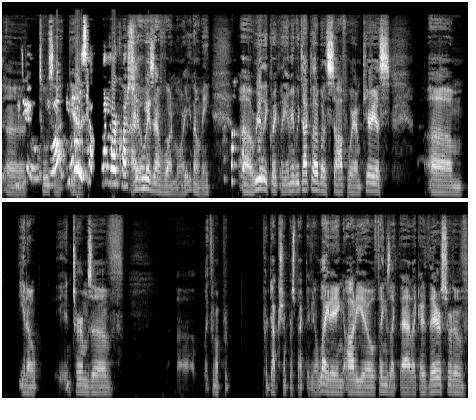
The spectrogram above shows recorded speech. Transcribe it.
uh, you do. Tool you. All, you yeah. always have one more question. I always have one more. You know me. Uh, really quickly. I mean, we talked a lot about a software. I'm curious, um, you know, in terms of uh, like from a pr- production perspective, you know, lighting, audio, things like that. Like, are there sort of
